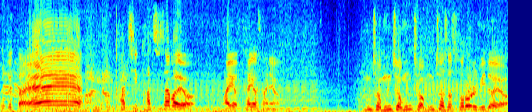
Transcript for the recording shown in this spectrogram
못됐다. 에 같이 같이 잡아요. 타이어 타이어 사냥. 뭉쳐 뭉쳐 뭉쳐 뭉쳐서 서로를 믿어요.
